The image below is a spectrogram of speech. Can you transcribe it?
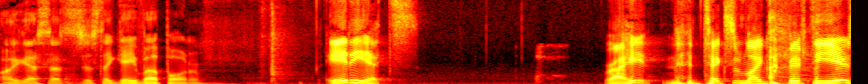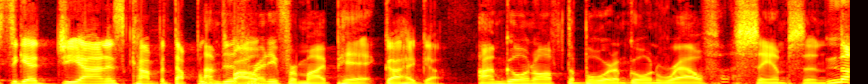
I guess that's just they gave up on him. Idiots. Right? It takes them like 50 years to get Giannis Competapumpo. I'm just ready for my pick. Go ahead, go. I'm going off the board. I'm going Ralph Sampson. No,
